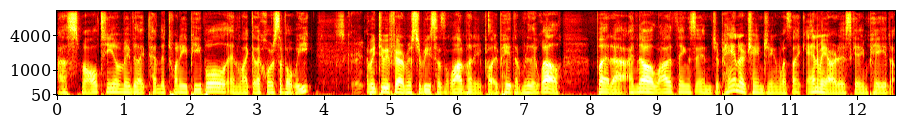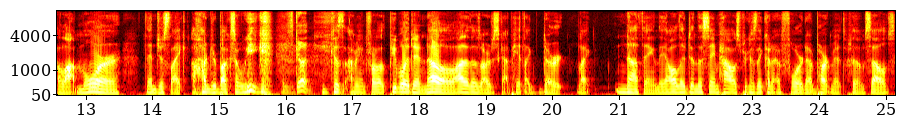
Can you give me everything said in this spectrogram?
a small team of maybe like 10 to 20 people in like the course of a week. That's great. I mean, to be fair, Mr. Beast has a lot of money and probably paid them really well. But uh, I know a lot of things in Japan are changing with like anime artists getting paid a lot more than just like a hundred bucks a week. It's good. Because I mean, for people who didn't know, a lot of those artists got paid like dirt, like nothing. They all lived in the same house because they couldn't afford an apartment for themselves.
